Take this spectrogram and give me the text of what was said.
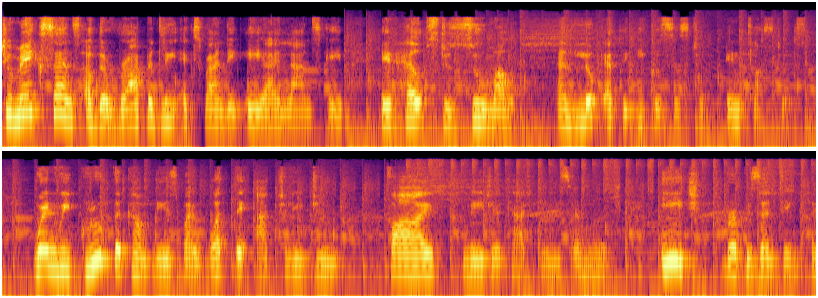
To make sense of the rapidly expanding AI landscape, it helps to zoom out and look at the ecosystem in clusters. When we group the companies by what they actually do, five major categories emerge, each representing a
